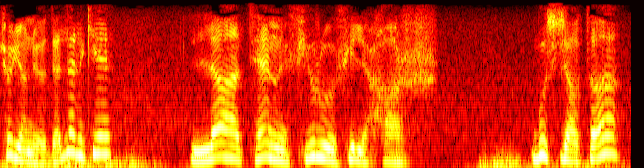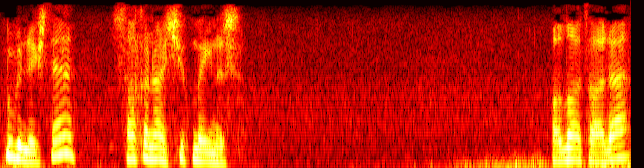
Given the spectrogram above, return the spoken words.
Çöl yanıyor. Derler ki La tenfiru fil har. Bu sıcakta, bu güneşte sakın ha çıkmayınız. allah Teala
